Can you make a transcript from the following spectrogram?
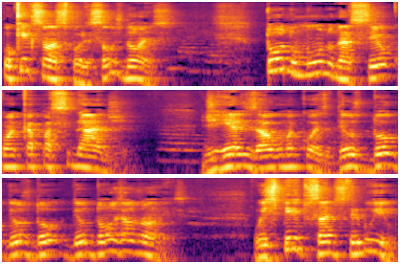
O que, que são as folhas? São os dons. Todo mundo nasceu com a capacidade de realizar alguma coisa. Deus, do, Deus do, deu dons aos homens. O Espírito Santo distribuiu.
